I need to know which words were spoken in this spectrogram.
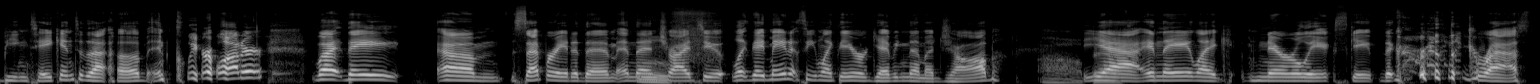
being taken to that hub in Clearwater, but they um separated them and then Oof. tried to like they made it seem like they were giving them a job. Oh, Yeah, and they like narrowly escaped the the grasp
